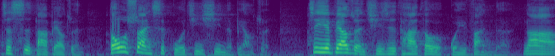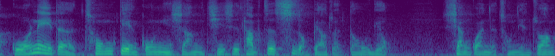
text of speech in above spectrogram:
这四大标准都算是国际性的标准。这些标准其实它都有规范的。那国内的充电供应商其实他们这四种标准都有相关的充电桩，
